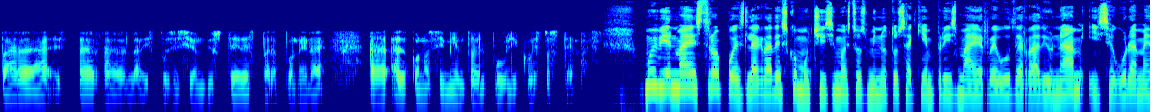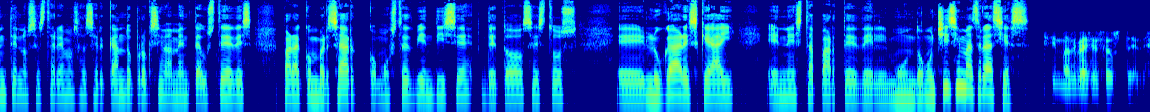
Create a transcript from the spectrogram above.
para estar a la disposición de ustedes, para poner al conocimiento del público estos temas. Muy bien, maestro, pues le agradezco muchísimo estos minutos aquí en Prisma RU de Radio UNAM y seguramente nos estaremos acercando próximamente a ustedes para conversar, como usted bien dice, de todos estos eh, lugares que hay en esta parte del mundo. Muchísimas gracias. Muchísimas gracias a ustedes.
